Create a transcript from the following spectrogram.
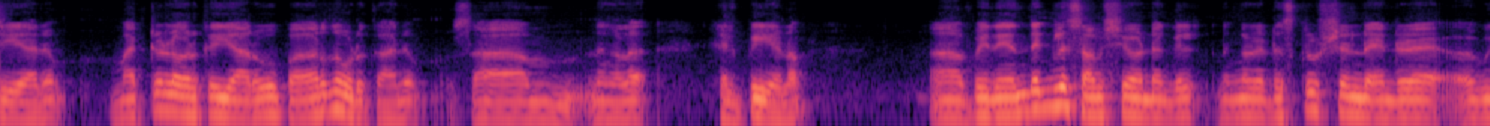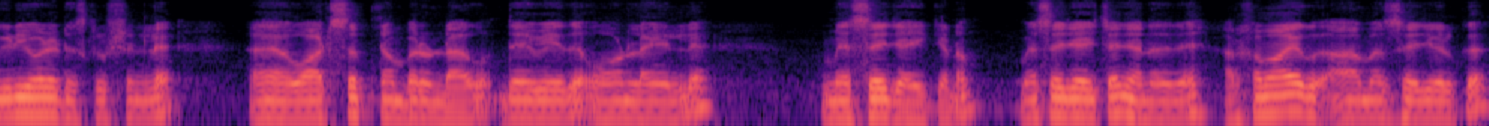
ചെയ്യാനും മറ്റുള്ളവർക്ക് ഈ അറിവ് പകർന്നു കൊടുക്കാനും നിങ്ങൾ ഹെൽപ്പ് ചെയ്യണം. പിന്നെ എന്തെങ്കിലും സംശയം ഉണ്ടെങ്കിൽ നിങ്ങളുടെ ഡിസ്ക്രിപ്ഷനിൽ എന്റെ വീഡിയോയുടെ ഡിസ്ക്രിപ്ഷനിൽ വാട്സപ്പ് നമ്പർ ഉണ്ടാകും ദയവേത് ഓൺലൈനിൽ മെസ്സേജ് അയക്കണം. മെസ്സേജ് അയച്ചാൽ ഞാനതിന് അർഹമായ ആ മെസ്സേജുകൾക്ക്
